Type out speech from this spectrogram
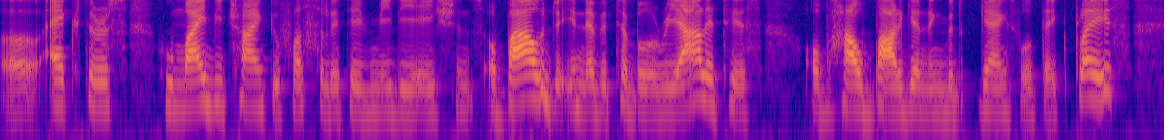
uh, actors who might be trying to facilitate mediations about the inevitable realities of how bargaining with gangs will take place, uh,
